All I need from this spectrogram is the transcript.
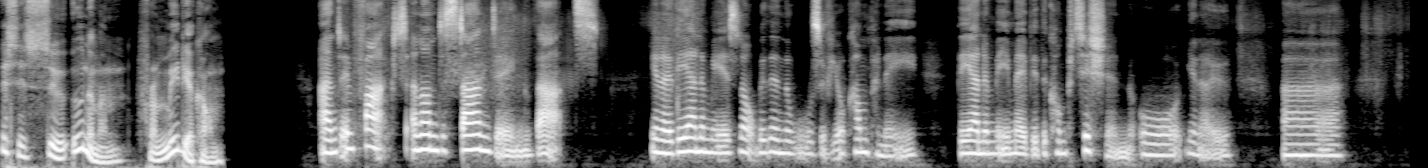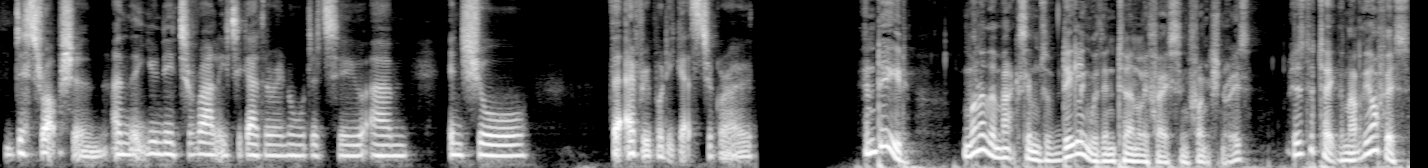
This is Sue Unerman from Mediacom. And in fact, an understanding that, you know, the enemy is not within the walls of your company. The enemy may be the competition or, you know, uh, disruption, and that you need to rally together in order to um, ensure that everybody gets to grow. Indeed, one of the maxims of dealing with internally facing functionaries is to take them out of the office.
